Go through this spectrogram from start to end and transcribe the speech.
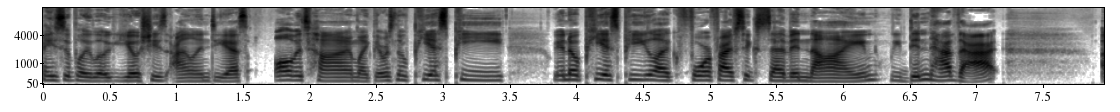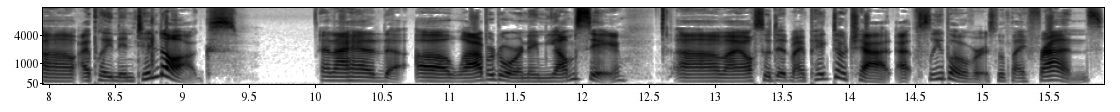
I used to play Yoshi's Island DS all the time. Like, there was no PSP. We had no PSP like 4, 5, 6, 7, 9. We didn't have that. Uh, I played Nintendogs. And I had a Labrador named Yumsy. Um, I also did my PictoChat at sleepovers with my friends,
